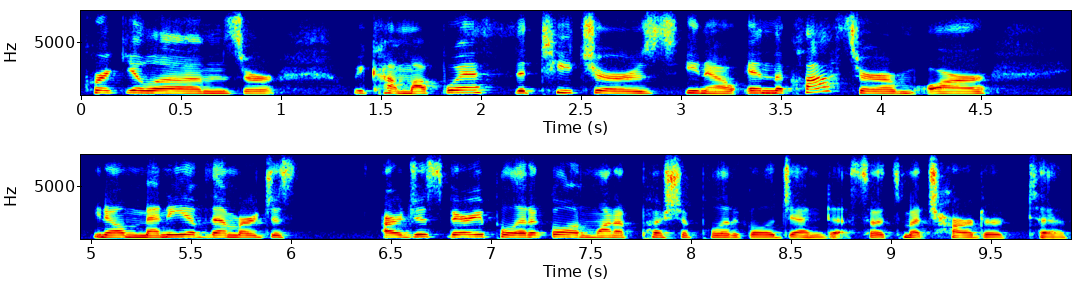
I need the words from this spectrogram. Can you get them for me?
curriculums or we come up with the teachers you know in the classroom are you know many of them are just are just very political and want to push a political agenda so it's much harder to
